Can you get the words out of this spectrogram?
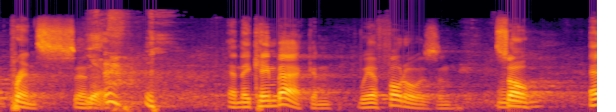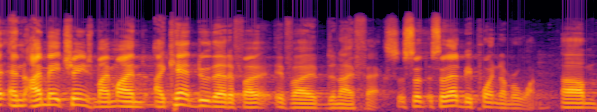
footprints. And, Yes. and they came back and we have photos and so and, and i may change my mind i can't do that if i if i deny facts so, so that'd be point number one um,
